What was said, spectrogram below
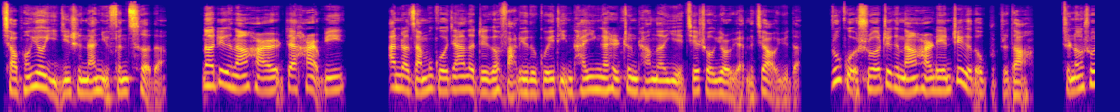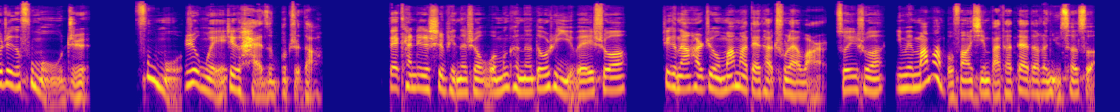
小朋友已经是男女分册的。那这个男孩在哈尔滨，按照咱们国家的这个法律的规定，他应该是正常的，也接受幼儿园的教育的。如果说这个男孩连这个都不知道，只能说这个父母无知。父母认为这个孩子不知道，在看这个视频的时候，我们可能都是以为说这个男孩只有妈妈带他出来玩，所以说因为妈妈不放心，把他带到了女厕所。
